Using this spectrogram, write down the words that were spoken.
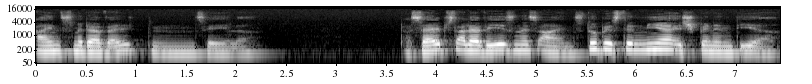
eins mit der Weltenseele. Das Selbst aller Wesen ist eins. Du bist in mir, ich bin in dir.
